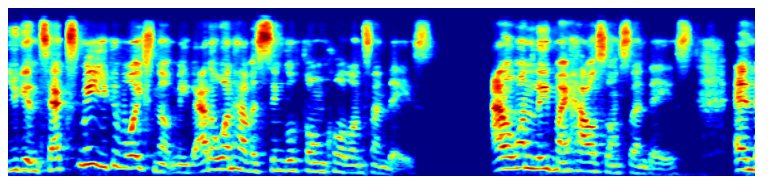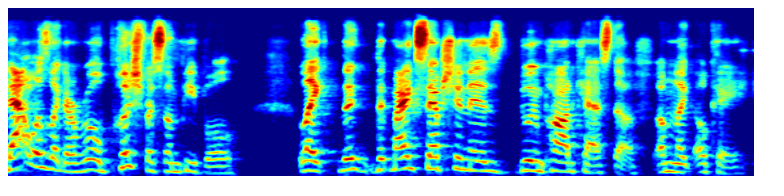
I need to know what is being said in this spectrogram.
you can text me, you can voice note me. But I don't want to have a single phone call on Sundays. I don't want to leave my house on Sundays. And that was like a real push for some people. Like, the, the, my exception is doing podcast stuff. I'm like, okay,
